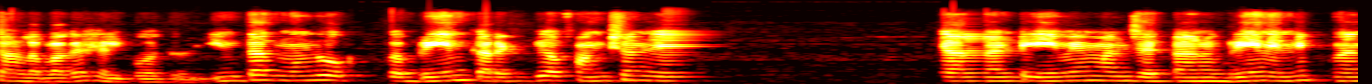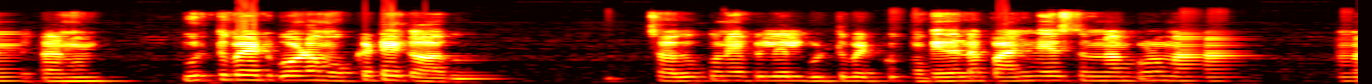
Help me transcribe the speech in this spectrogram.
చాలా బాగా హెల్ప్ అవుతుంది. ఇంతకు ముందు ఒక బ్రెయిన్ కరెక్ట్గా ఫంక్షన్ చేయాలంటే ఏమేమి అని చెప్పాను? బ్రెయిన్ ఎన్ని పనులు చెప్పాను. గుర్తుపెట్టుకోవడం ఒక్కటే కాదు. చదువుకునే పిల్లలు గుర్తుపెట్టుకో ఏదైనా పని చేస్తున్నప్పుడు మన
